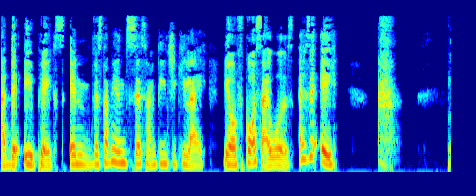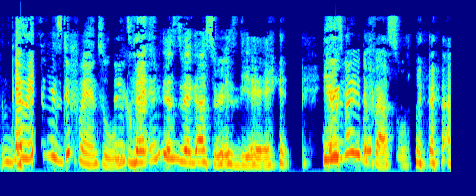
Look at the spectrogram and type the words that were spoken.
at the apex. And Verstappen said something cheeky like, yeah, of course I was. I said, hey, eh, the racing is different. Oh, so If Ve- if this Vegas race there, it's very different. different. Oh.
